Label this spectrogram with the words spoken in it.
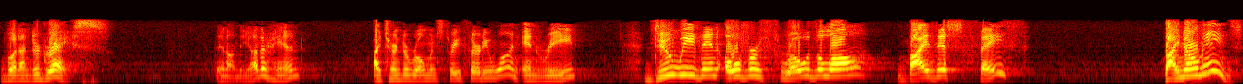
but under grace." Then on the other hand, I turn to Romans 3:31 and read, "Do we then overthrow the law by this faith?" By no means.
